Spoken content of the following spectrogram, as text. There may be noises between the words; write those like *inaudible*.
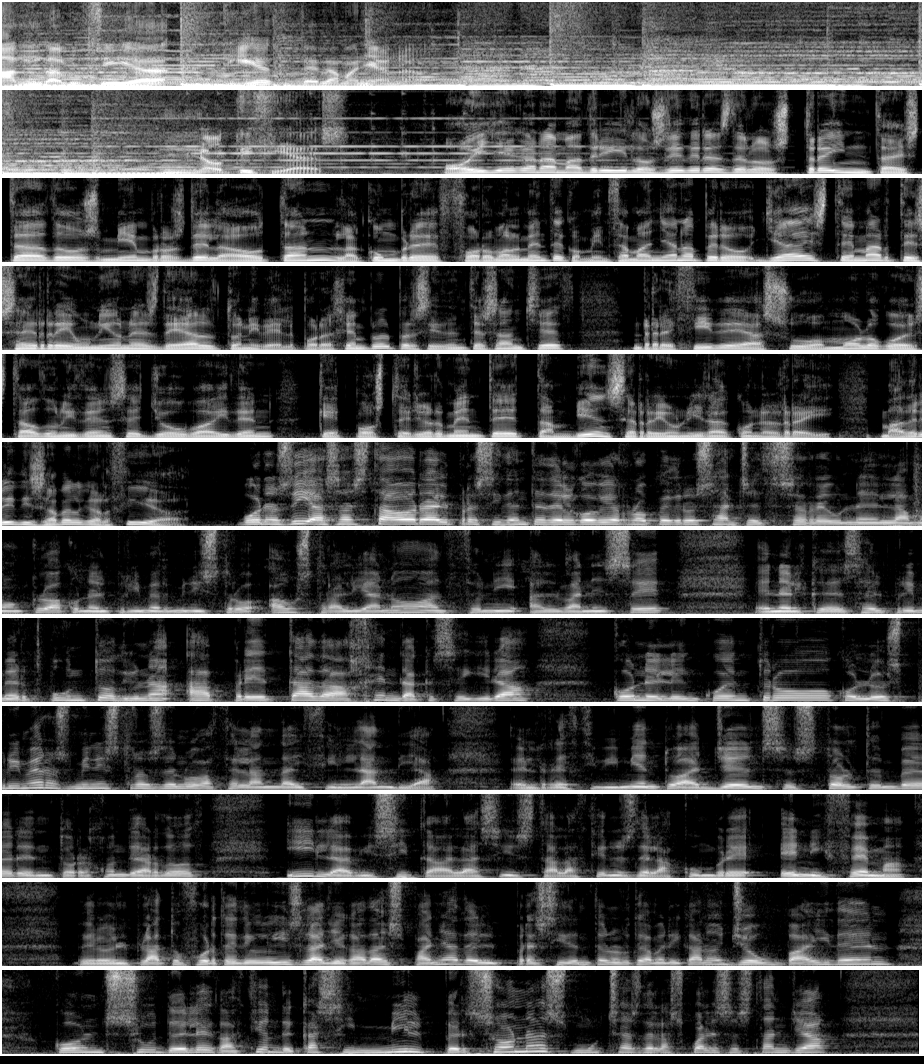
Andalucía, 10 de la mañana. Noticias. Hoy llegan a Madrid los líderes de los 30 estados miembros de la OTAN. La cumbre formalmente comienza mañana, pero ya este martes hay reuniones de alto nivel. Por ejemplo, el presidente Sánchez recibe a su homólogo estadounidense Joe Biden, que posteriormente también se reunirá con el rey. Madrid, Isabel García. Buenos días. Hasta ahora el presidente del gobierno, Pedro Sánchez, se reúne en la Moncloa con el primer ministro australiano, Anthony Albanese, en el que es el primer punto de una apretada agenda que seguirá con el encuentro con los primeros ministros de Nueva Zelanda y Finlandia, el recibimiento a Jens Stoltenberg en Torrejón de Ardoz y la visita a las instalaciones de la cumbre en IFEMA. Pero el plato fuerte de hoy es la llegada a España del presidente norteamericano Joe Biden con su delegación de casi mil personas, muchas de las cuales están ya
